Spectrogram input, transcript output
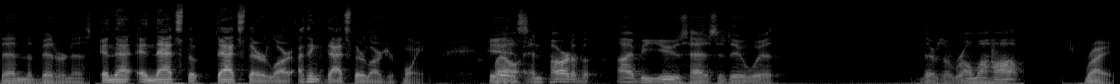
than the bitterness. And that and that's the that's their lar I think that's their larger point. Is Well, and part of IBUs has to do with there's aroma hop right.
